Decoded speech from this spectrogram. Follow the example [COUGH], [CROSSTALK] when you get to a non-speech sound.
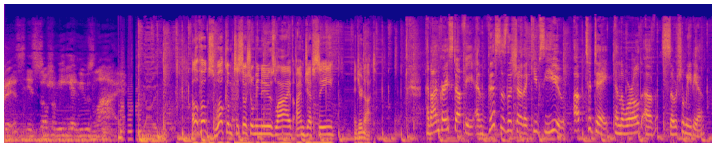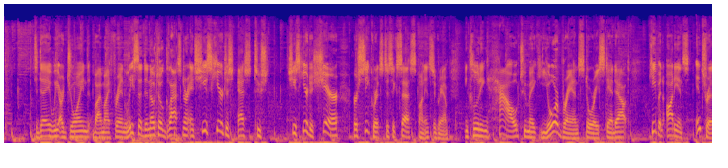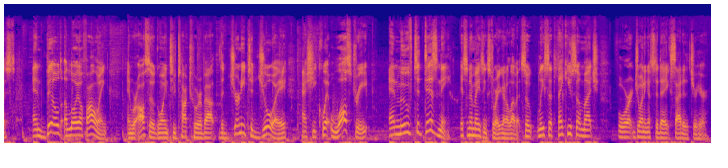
This is Social Media News Live. Hello, folks. Welcome to Social Media News Live. I'm Jeff Sieh, and you're not. And I'm Grace Duffy, and this is the show that keeps you up to date in the world of social media. Today we are joined by my friend Lisa DiNoto Glassner, and she's here to as to she's here to share her secrets to success on Instagram, including how to make your brand story stand out, keep an audience interest, and build a loyal following. And we're also going to talk to her about the journey to joy as she quit Wall Street and moved to Disney. It's an amazing story. You're going to love it. So, Lisa, thank you so much for joining us today. Excited that you're here.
